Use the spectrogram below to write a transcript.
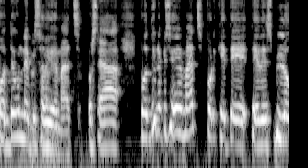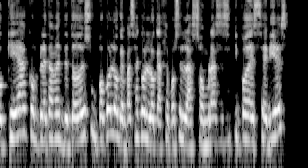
ponte un episodio de match. O sea, ponte un episodio de match porque te, desbloquea completamente todo. Es un poco lo que pasa con lo que hacemos en las sombras, ese tipo de series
